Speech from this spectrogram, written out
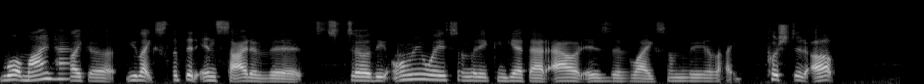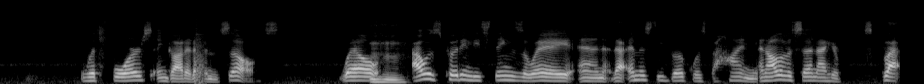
well mine had like a you like slipped it inside of it so the only way somebody can get that out is if like somebody like pushed it up with force and got it out themselves well Mhm. I was putting these things away and that MSD book was behind me. And all of a sudden I hear splat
